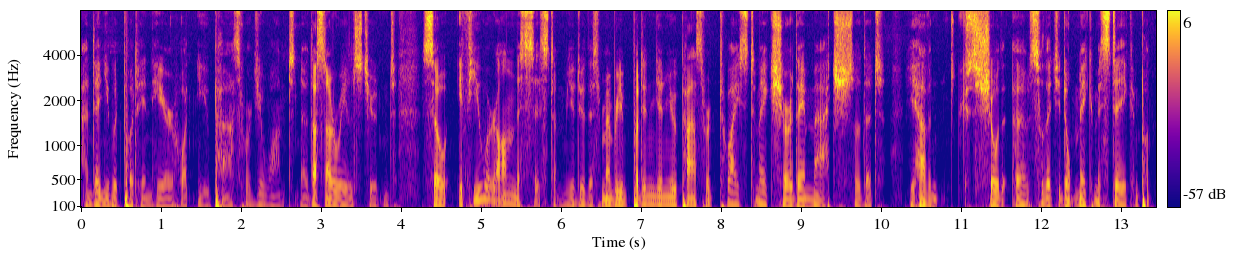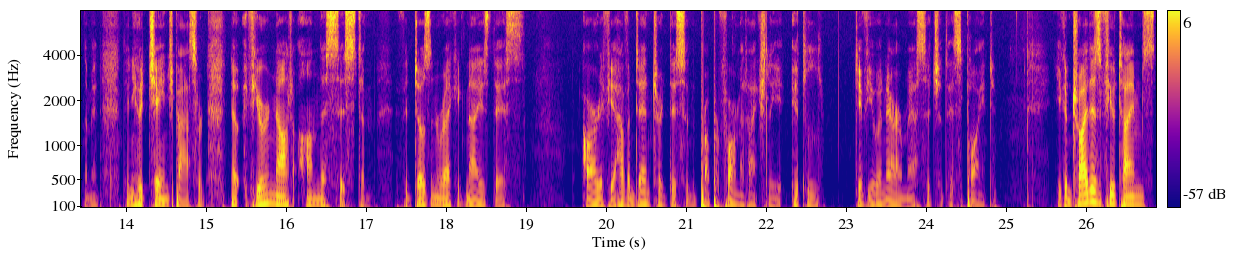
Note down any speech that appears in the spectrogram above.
and then you would put in here what new password you want. Now that's not a real student. So if you were on the system, you do this. Remember, you put in your new password twice to make sure they match, so that you haven't show uh, so that you don't make a mistake and put them in. Then you would change password. Now, if you're not on the system, if it doesn't recognize this, or if you haven't entered this in the proper format actually it'll give you an error message at this point. You can try this a few times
